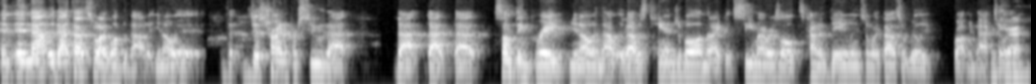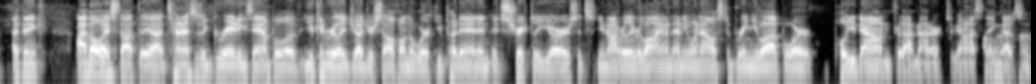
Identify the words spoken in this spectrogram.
and and that that that's what I loved about it. You know, it, just trying to pursue that that that that something great, you know, and that that was tangible and that I could see my results kind of daily and stuff like that. So it really brought me back For to sure. it. I think I've always thought that yeah, tennis is a great example of you can really judge yourself on the work you put in and it's strictly yours. It's you're not really relying on anyone else to bring you up or pull you down for that matter, to be honest. I think oh, that's 100%.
